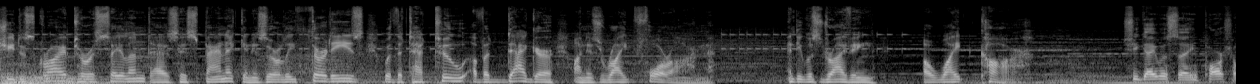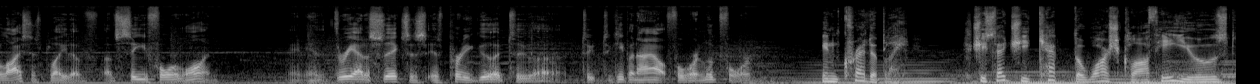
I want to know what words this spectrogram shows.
She described her assailant as Hispanic in his early 30s with a tattoo of a dagger on his right forearm. And he was driving a white car. She gave us a partial license plate of, of C41. And, and three out of six is, is pretty good to, uh, to, to keep an eye out for and look for. Incredibly, she said she kept the washcloth he used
